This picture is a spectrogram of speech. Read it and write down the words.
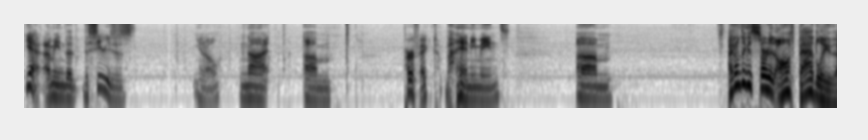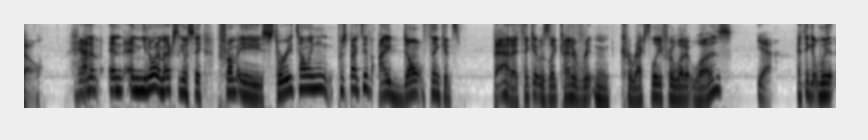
Yeah, I mean the the series is, you know, not um perfect by any means. Um, i don't think it started off badly though. Yeah, and I'm, and and you know what? I'm actually going to say from a storytelling perspective i don't think it's bad i think it was like kind of written correctly for what it was yeah, i think it went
